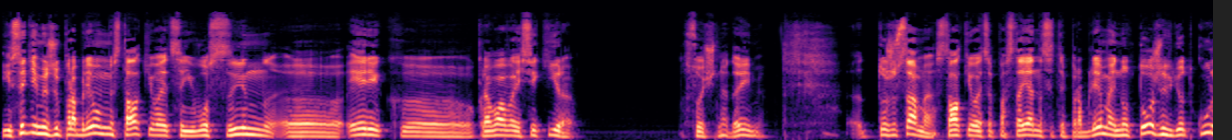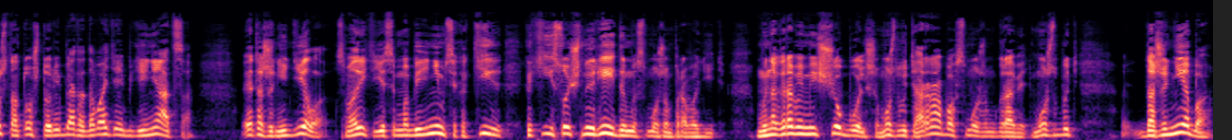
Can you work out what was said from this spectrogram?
И с этими же проблемами сталкивается его сын э, Эрик э, Кровавая Секира. Сочное, да, имя? То же самое, сталкивается постоянно с этой проблемой, но тоже ведет курс на то, что, ребята, давайте объединяться. Это же не дело. Смотрите, если мы объединимся, какие, какие сочные рейды мы сможем проводить. Мы награбим еще больше. Может быть, арабов сможем грабить. Может быть, даже небо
